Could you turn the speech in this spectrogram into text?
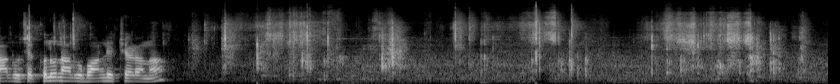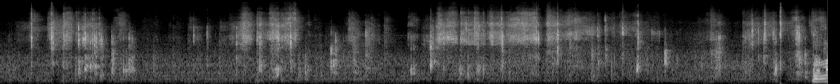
నాలుగు చెక్కులు నాలుగు బాండ్లు ఇచ్చాడన్న. అన్న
